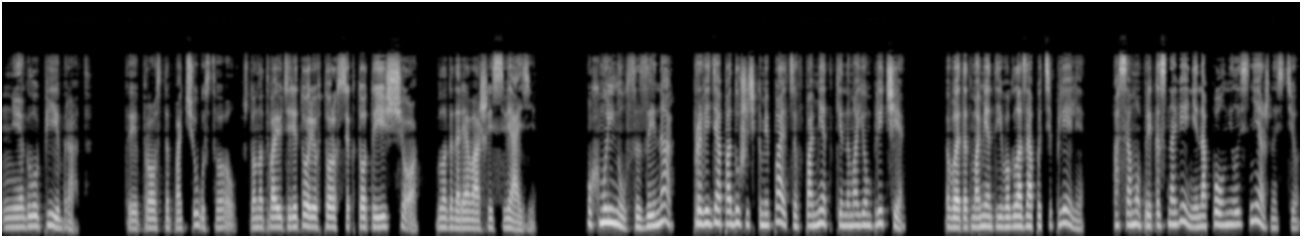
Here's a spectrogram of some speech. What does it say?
Не глупи, брат. Ты просто почувствовал, что на твою территорию вторгся кто-то еще, благодаря вашей связи. Ухмыльнулся Зейнар, проведя подушечками пальцев по метке на моем плече. В этот момент его глаза потеплели, а само прикосновение наполнилось нежностью.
